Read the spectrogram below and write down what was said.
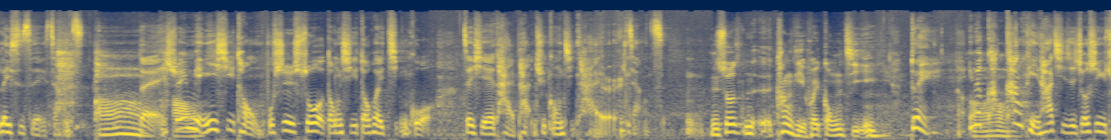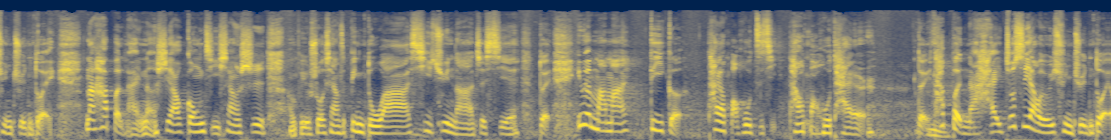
类似这些这样子。哦，对，所以免疫系统不是所有东西都会经过这些胎盘去攻击胎儿这样子。嗯，你说抗体会攻击？对，因为抗抗体它其实就是一群军队。那它本来呢是要攻击，像是比如说像是病毒啊、细菌啊这些，对，因为妈妈第一个她要保护自己，她要保护胎儿，对，他本来还就是要有一群军队，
